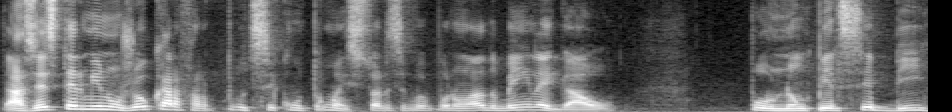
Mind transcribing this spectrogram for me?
Às vezes termina um jogo, o cara fala, putz, você contou uma história, você foi por um lado bem legal. Pô, não percebi.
